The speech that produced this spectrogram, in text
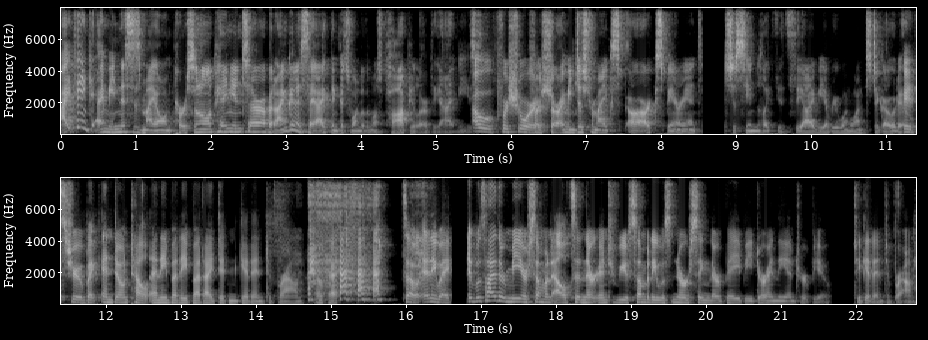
I think, I mean, this is my own personal opinion, Sarah, but I'm going to say I think it's one of the most popular of the Ivies. Oh, for sure. for sure. I mean, just from my ex- our experience, it just seems like it's the Ivy everyone wants to go to. It's true, but and don't tell anybody. But I didn't get into Brown. Okay. so anyway, it was either me or someone else in their interview. Somebody was nursing their baby during the interview to get into Brown.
